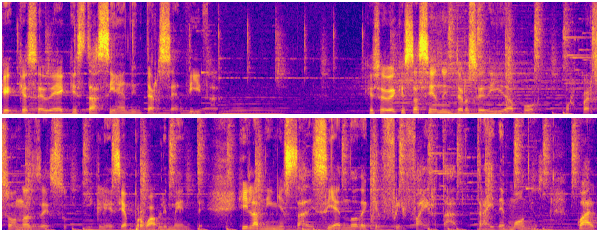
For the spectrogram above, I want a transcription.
que, que se ve que está siendo intercedida? Que se ve que está siendo intercedida por, por personas de su iglesia probablemente. Y la niña está diciendo de que el Free Fire trae demonios. ¿Cuál,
